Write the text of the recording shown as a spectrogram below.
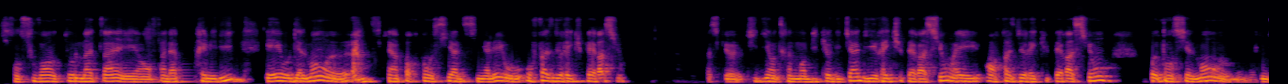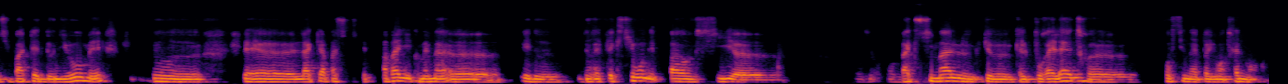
qui sont souvent tôt le matin et en fin d'après-midi, et également, ce qui est important aussi à le signaler, aux, phases de récupération. Parce que qui dit entraînement bi-quotidien dit récupération, et en phase de récupération, potentiellement, je ne suis pas tête de niveau, mais la capacité de travail euh, et de, réflexion n'est pas aussi euh, maximale qu'elle pourrait l'être si on n'a pas eu d'entraînement.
